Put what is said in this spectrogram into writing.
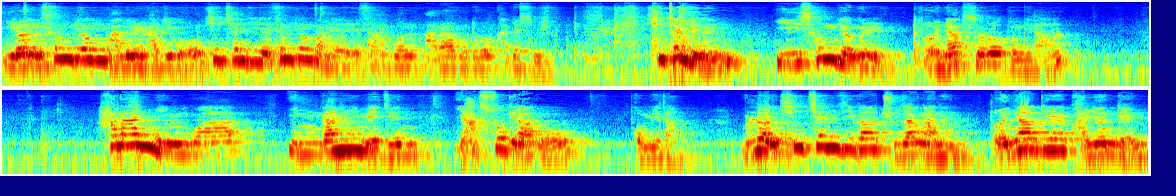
이런 성경관을 가지고 신천지의 성경관에 대해서 한번 알아보도록 하겠습니다. 신천지는 이 성경을 언약서로 봅니다. 하나님과 인간이 맺은 약속이라고 봅니다. 물론 신천지가 주장하는 언약에 관련된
